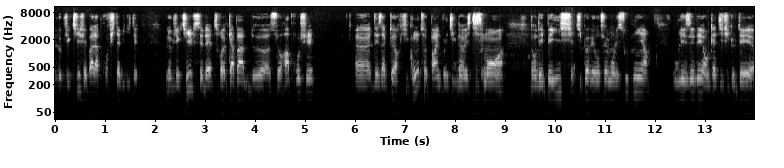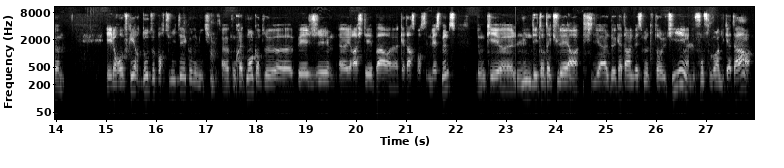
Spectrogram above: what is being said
L'objectif n'est pas la profitabilité. L'objectif, c'est d'être capable de euh, se rapprocher des acteurs qui comptent par une politique d'investissement dans des pays qui peuvent éventuellement les soutenir ou les aider en cas de difficulté et leur offrir d'autres opportunités économiques. Euh, concrètement, quand le euh, PSG euh, est racheté par Qatar Sports Investments, donc qui est l'une des tentaculaires filiales de Qatar Investment Authority, le fonds souverain du Qatar,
